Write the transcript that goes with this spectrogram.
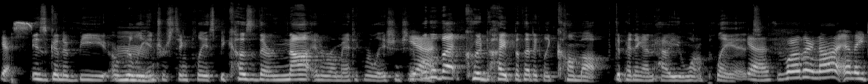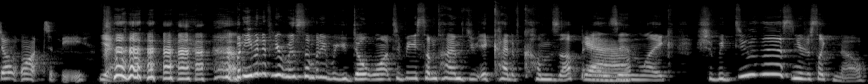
yes, is going to be a really Mm. interesting place because they're not in a romantic relationship. Yeah. Although that could hypothetically come up depending on how you want to play it. Yes, Well, they're not, and they don't want to be. Yeah. But even if you're with somebody where you don't want to be, sometimes you, it kind of comes up as in like, should we do this? And you're just like, no.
